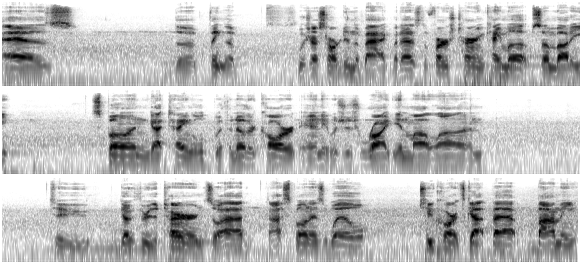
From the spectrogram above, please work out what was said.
as the thing, the which I started in the back, but as the first turn came up, somebody spun, got tangled with another cart, and it was just right in my line to go through the turn. So I I spun as well. Two carts got back by me,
